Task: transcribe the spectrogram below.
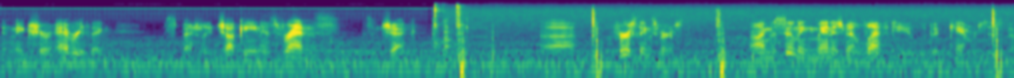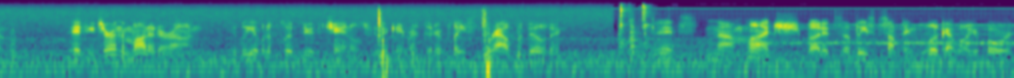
and make sure everything, especially Chucky and his friends, is in check. Uh, first things first. I'm assuming management left you with the camera system. If you turn the monitor on, you'll be able to flip through the channels for the cameras that are placed throughout the building. It's not much, but it's at least something to look at while you're bored.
